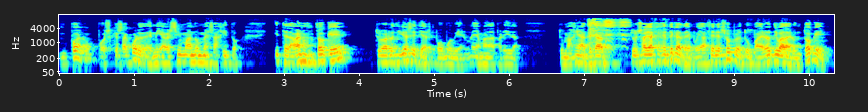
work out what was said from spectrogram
bueno, pues que se acuerde de mí, a ver si me manda un mensajito. Y te daban un toque, tú lo recibías y decías, pues muy bien, una llamada perdida. Tú imagínate, tú sabías que hay gente que te podía hacer eso, pero tu padre no te iba a dar un toque.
